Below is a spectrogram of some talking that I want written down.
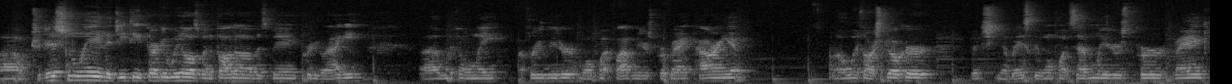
Uh, traditionally, the GT30 wheel has been thought of as being pretty laggy, uh, with only a 3 liter, 1.5 liters per bank powering it. Uh, with our stroker, which you know basically 1.7 liters per bank,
